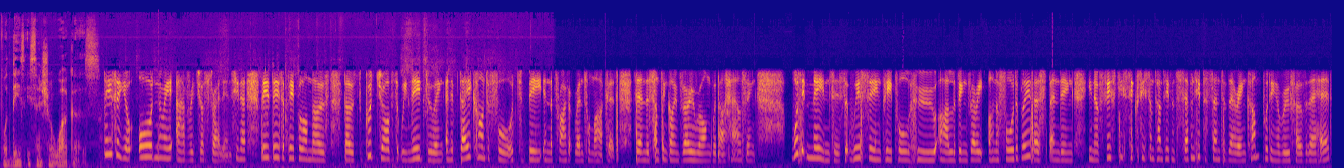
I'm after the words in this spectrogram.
for these essential workers. These are your ordinary, average Australians. You know, these, these are people on those those good jobs that we need doing, and if they can't afford to be in the private rental market, then there's something going very wrong with our housing. What it means is that we're seeing people who are living very unaffordably. They're spending, you know, 50, 60, sometimes even 70% of their income putting a roof over their head.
